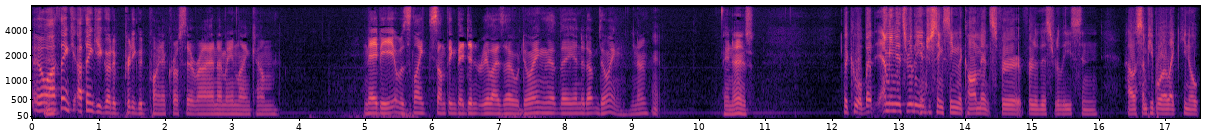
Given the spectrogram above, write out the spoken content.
well, I think I think you got a pretty good point across there, Ryan. I mean, like, um, maybe it was like something they didn't realize they were doing that they ended up doing. You know, Yeah. who knows? but cool. But I mean, it's really interesting seeing the comments for for this release and how some people are like you know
